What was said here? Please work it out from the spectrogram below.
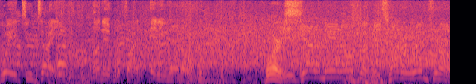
way too tight. Unable to find anyone open. Of He's course. got a man open. It's Hunter Renfrow.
